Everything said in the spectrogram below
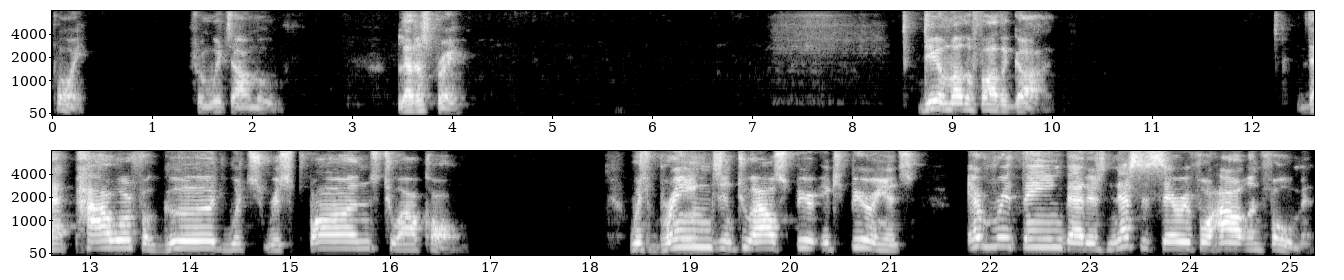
point from which I'll move. Let us pray. Dear Mother, Father God, that power for good which responds to our call, which brings into our spirit experience everything that is necessary for our unfoldment,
